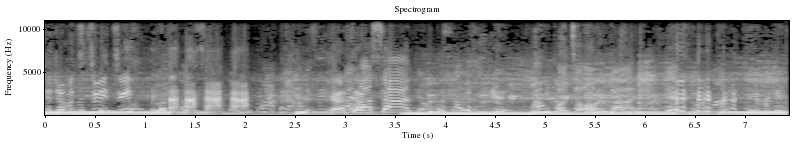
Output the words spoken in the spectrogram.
njengoba Ela sabe, ela sabe. Uncle to all God.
